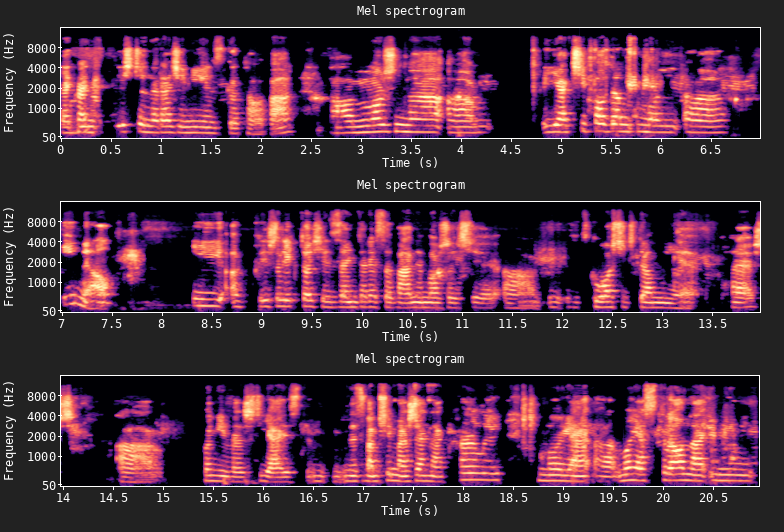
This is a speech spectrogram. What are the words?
tak okay. więc jeszcze na razie nie jest gotowa. Można, ja Ci podam mój e-mail i jeżeli ktoś jest zainteresowany, może się zgłosić do mnie też, ponieważ ja jest, nazywam się Marzena Curley. Moja, moja strona i mój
